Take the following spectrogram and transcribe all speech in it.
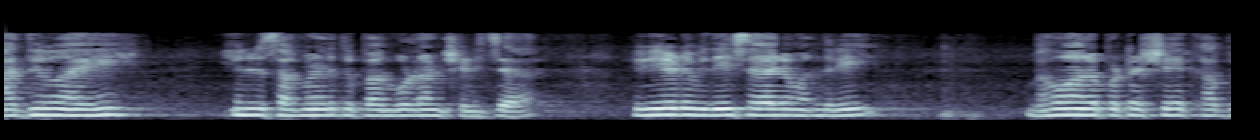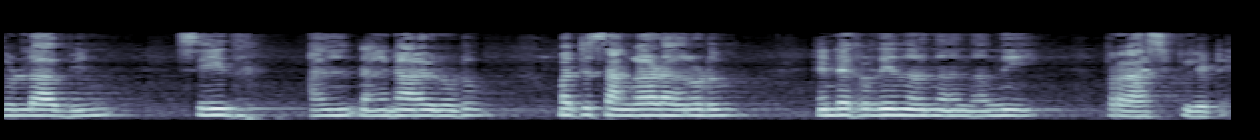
ആദ്യമായി ഇങ്ങനൊരു സമ്മേളനത്തിൽ പങ്കുകൊള്ളാൻ ക്ഷണിച്ച ഇവയുടെ വിദേശകാര്യമന്ത്രി ബഹുമാനപ്പെട്ട Sheikh Abdullah bin Zayed Al നഹനായരോടും മറ്റ് സംഘാടകരോടും എന്റെ ഹൃദയം നിറഞ്ഞ നന്ദി പ്രകാശിപ്പിക്കട്ടെ.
